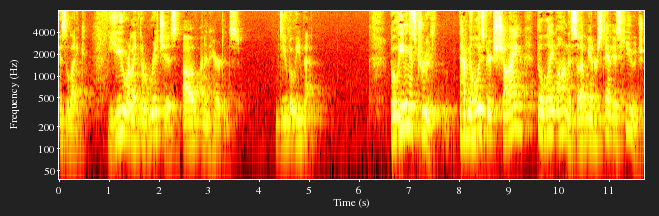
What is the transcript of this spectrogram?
is like. You are like the riches of an inheritance. Do you believe that? Believing this truth, having the Holy Spirit shine the light on this so that we understand is huge.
